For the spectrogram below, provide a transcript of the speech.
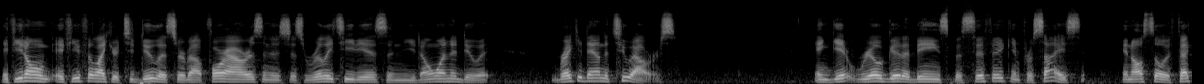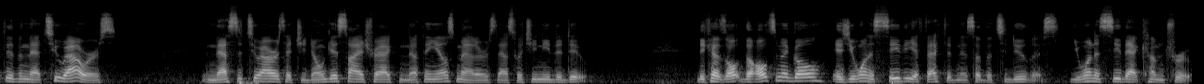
if you don't if you feel like your to-do lists are about four hours and it's just really tedious and you don't want to do it, break it down to two hours. And get real good at being specific and precise and also effective in that two hours. And that's the two hours that you don't get sidetracked, nothing else matters. That's what you need to do. Because the ultimate goal is you want to see the effectiveness of the to do list. You want to see that come true.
